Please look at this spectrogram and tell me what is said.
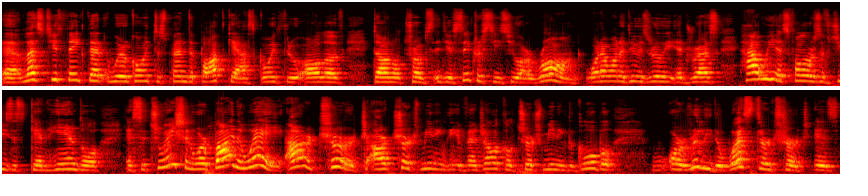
uh, lest you think that we're going to spend the podcast going through all of Donald Trump's idiosyncrasies, you are wrong. What I want to do is really address how we, as followers of Jesus, can handle a situation where, by the way, our church, our church meaning the evangelical church, meaning the global or really the Western church is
